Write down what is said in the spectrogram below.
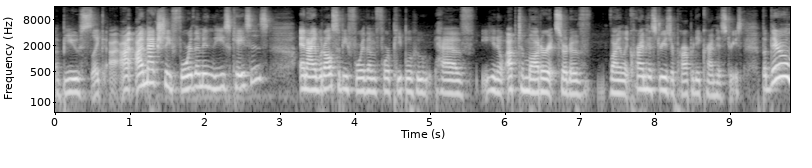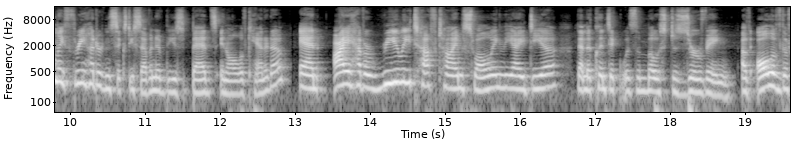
abuse. Like, I, I'm actually for them in these cases. And I would also be for them for people who have, you know, up to moderate sort of violent crime histories or property crime histories. But there are only 367 of these beds in all of Canada. And I have a really tough time swallowing the idea that McClintic was the most deserving of all of the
